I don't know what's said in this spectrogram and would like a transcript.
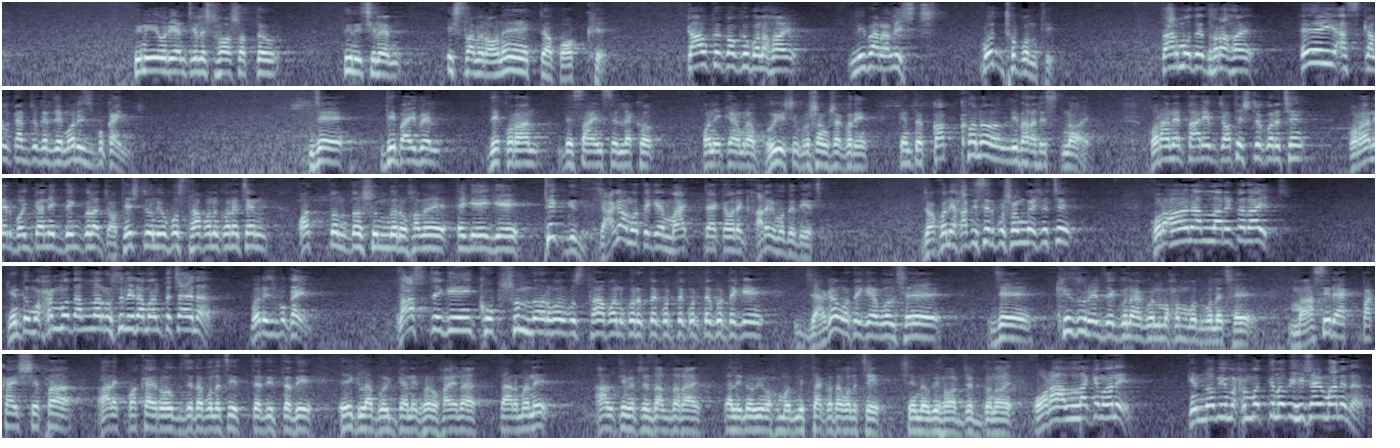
তিনি ওরিয়েন্টালিস্ট হওয়া সত্ত্বেও তিনি ছিলেন ইসলামের অনেকটা পক্ষে। কাউকে কাউকে বলা হয় লিবারালিস্ট মধ্যপন্থী। তার মধ্যে ধরা হয় এই আজকালকার যুগের যে মরিস বুকাইন যে দি বাইবেল, দি কোরআন, দি সায়েন্সের লেখক, অনেকে আমরা ভূয়সী প্রশংসা করি, কিন্তু কখনো লিবারালিস্ট নয়। কোরআনের তারিফ যথেষ্ট করেছে, কোরআনের বৈজ্ঞানিক দিকগুলো যথেষ্ট উনি উপস্থাপন করেছেন অত্যন্ত সুন্দরভাবে এগিয়ে গিয়ে ঠিক জায়গা মতে গিয়ে মাঠটা একেবারে ঘাড়ের মধ্যে দিয়েছে। যখনই হাদিসের প্রসঙ্গ এসেছে, কোরআন আল্লাহর এটা রাইট কিন্তু মোহাম্মদ আল্লাহ রসুলিরা মানতে চায় না। মরিস বুকাইল, লাস্টে গিয়ে খুব সুন্দর উপস্থাপন করতে করতে করতে করতে গিয়ে জায়গা মতে গিয়ে বলছে যে খেজুরের যে গুণাগুণ মোহাম্মদ বলেছে মাসির এক পাখায় শেফা আরেক পাখায় রোগ যেটা বলেছে ইত্যাদি ইত্যাদি, এগুলা বৈজ্ঞানিক ভাবে হয় না। তার মানে আলটিমেট রেজাল্ট দাঁড়ায়। কালি নবী মোহাম্মদ মিথ্যা কথা বলেছে, সে নবী হওয়ার যোগ্য নয়। ওরা আল্লাহকে মানে কিন্তু নবী মোহাম্মদকে নবী হিসাবে মানে না।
